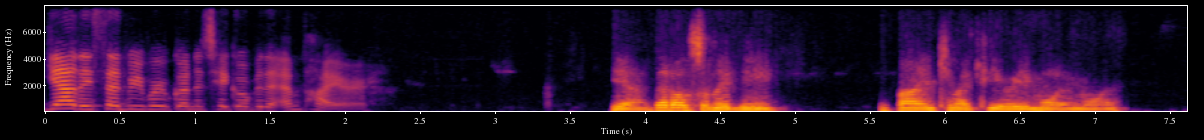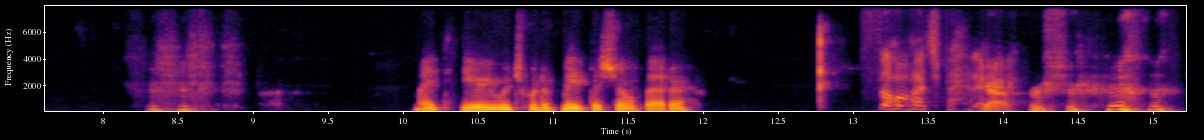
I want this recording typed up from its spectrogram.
Yeah, they said we were going to take over the empire. Yeah, that also made me buy into my theory more and more. My theory, which would have made the show better. So much better. yeah, for sure.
